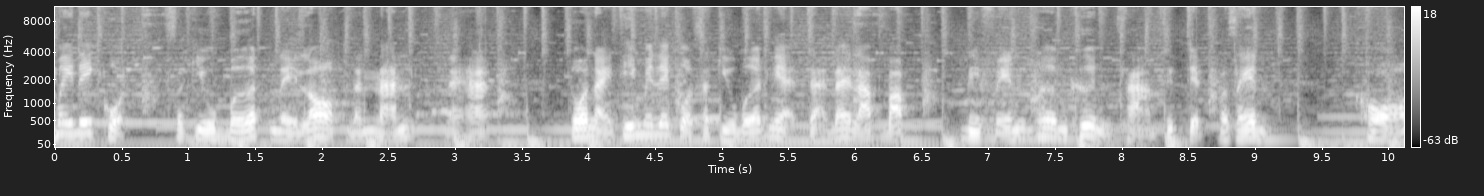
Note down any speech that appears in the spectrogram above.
ไม่ได้กดสกิลเบิร์ดในรอบนั้นๆนะฮะ ตัวไหนที่ไม่ได้กดสกิลเบิร์ดเนี่ย จะได้รับบัฟดีเฟนส์เพิ่มขึ้น 37%ของ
